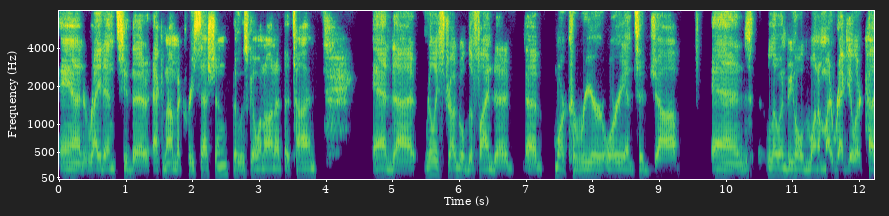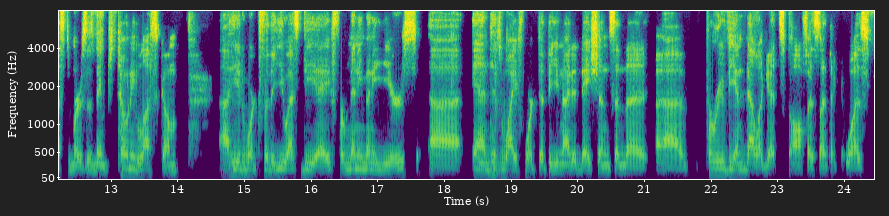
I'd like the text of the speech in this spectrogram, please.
and right into the economic recession that was going on at the time and uh, really struggled to find a, a more career oriented job. And lo and behold, one of my regular customers, his name's Tony Luscombe. Uh, he had worked for the USDA for many, many years, uh, and his wife worked at the United Nations in the uh, Peruvian delegate's office, I think it was.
